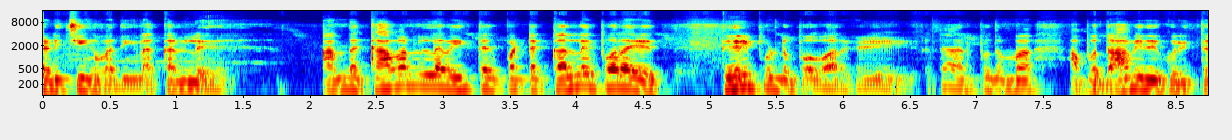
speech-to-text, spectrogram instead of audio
அடிச்சிங்க பாத்தீங்களா கல்லு? அந்த கவனில் வைத்தப்பட்ட கல்லை போல தெரிப்புண்டு போவார்கள். அற்புதமா. அப்போ தாவிதை குறித்த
